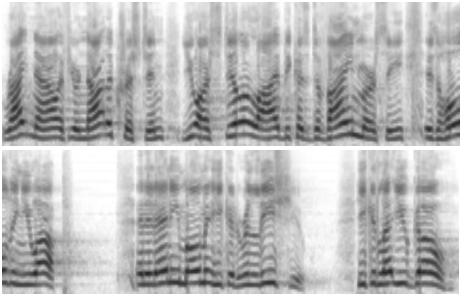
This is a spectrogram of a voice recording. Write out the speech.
Right now, if you're not a Christian, you are still alive because divine mercy is holding you up. And at any moment, He could release you. He could let you go,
